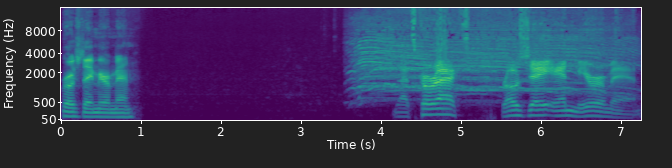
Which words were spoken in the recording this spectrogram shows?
Rose J Mirror Man. That's correct. Rose J and Mirror Man.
